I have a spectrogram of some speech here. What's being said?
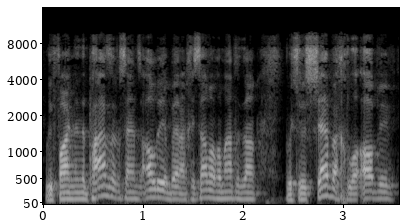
we find in the positive sense Ali ben Achisamach Matadon, which was Shevach La'aviv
